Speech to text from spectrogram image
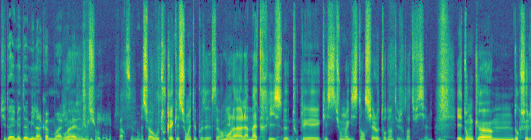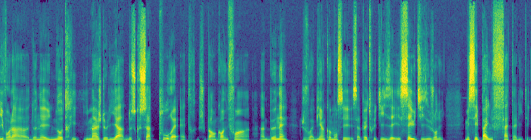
Tu dois aimer 2001 comme moi, ouais, j'imagine. bien sûr. Forcément. Bien sûr, où toutes les questions étaient posées. C'est vraiment Ouais. la, la matrice de toutes les questions existentielles autour de l'intelligence artificielle. Mhm. Et donc, euh, donc ce livre-là euh, donnait une autre image de l'IA, de ce que ça pourrait être. Je ne suis pas encore une fois un, un benet. Je vois bien comment ça peut être utilisé et c'est utilisé aujourd'hui. Mais c'est pas une fatalité.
